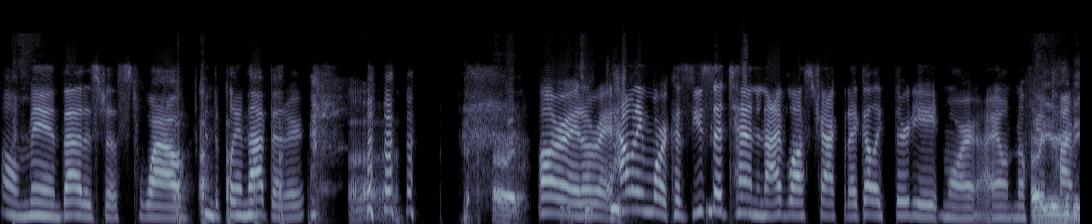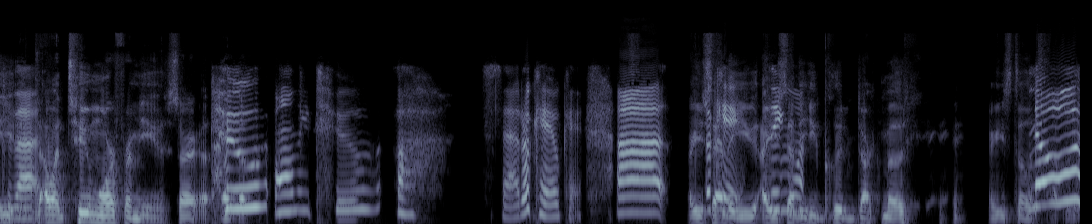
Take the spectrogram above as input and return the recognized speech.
Oh man, that is just wow. Couldn't have planned that better. Ah. All right All right, all right. How many more? Because you said ten, and I've lost track, but I got like thirty-eight more. I don't know if we right have time gonna for that. i want two more from you sorry uh, like, uh, Two, only two. Ugh, sad. Okay, okay. Uh, are you sad that you are you sad one- that you included dark mode are you still no,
